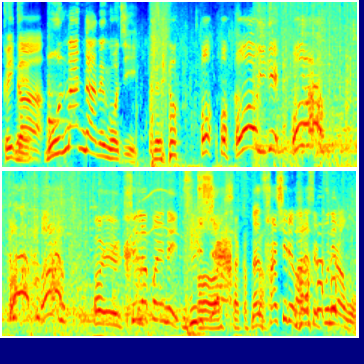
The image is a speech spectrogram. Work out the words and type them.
그러니까 못 만나는 거지 그래요? 어, 어, 어, 이게, 어, 어, 어, 어, 이거 큰일 날 뻔했네. 무슨 어, 짓이야? 난 사실을 말했을 뿐이라고.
